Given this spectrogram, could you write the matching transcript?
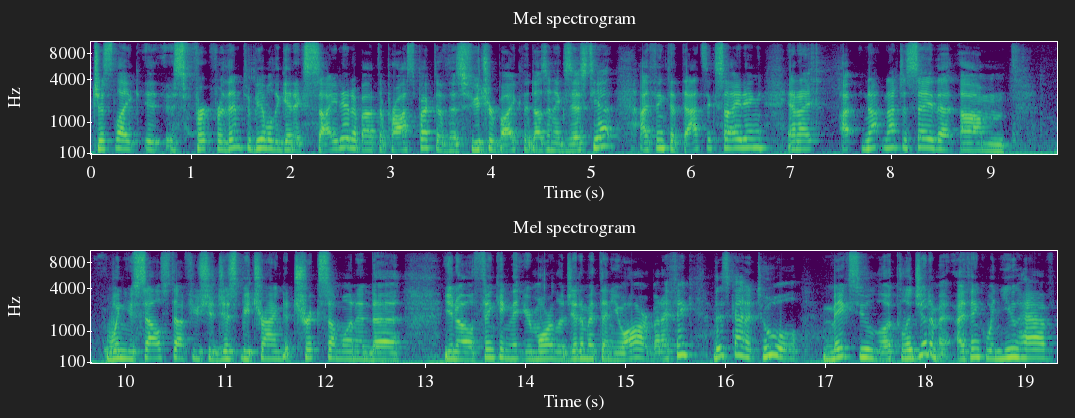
Just like for, for them to be able to get excited about the prospect of this future bike that doesn't exist yet I think that that's exciting. And I, I not not to say that um, when you sell stuff, you should just be trying to trick someone into, you know, thinking that you're more legitimate than you are. But I think this kind of tool makes you look legitimate. I think when you have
